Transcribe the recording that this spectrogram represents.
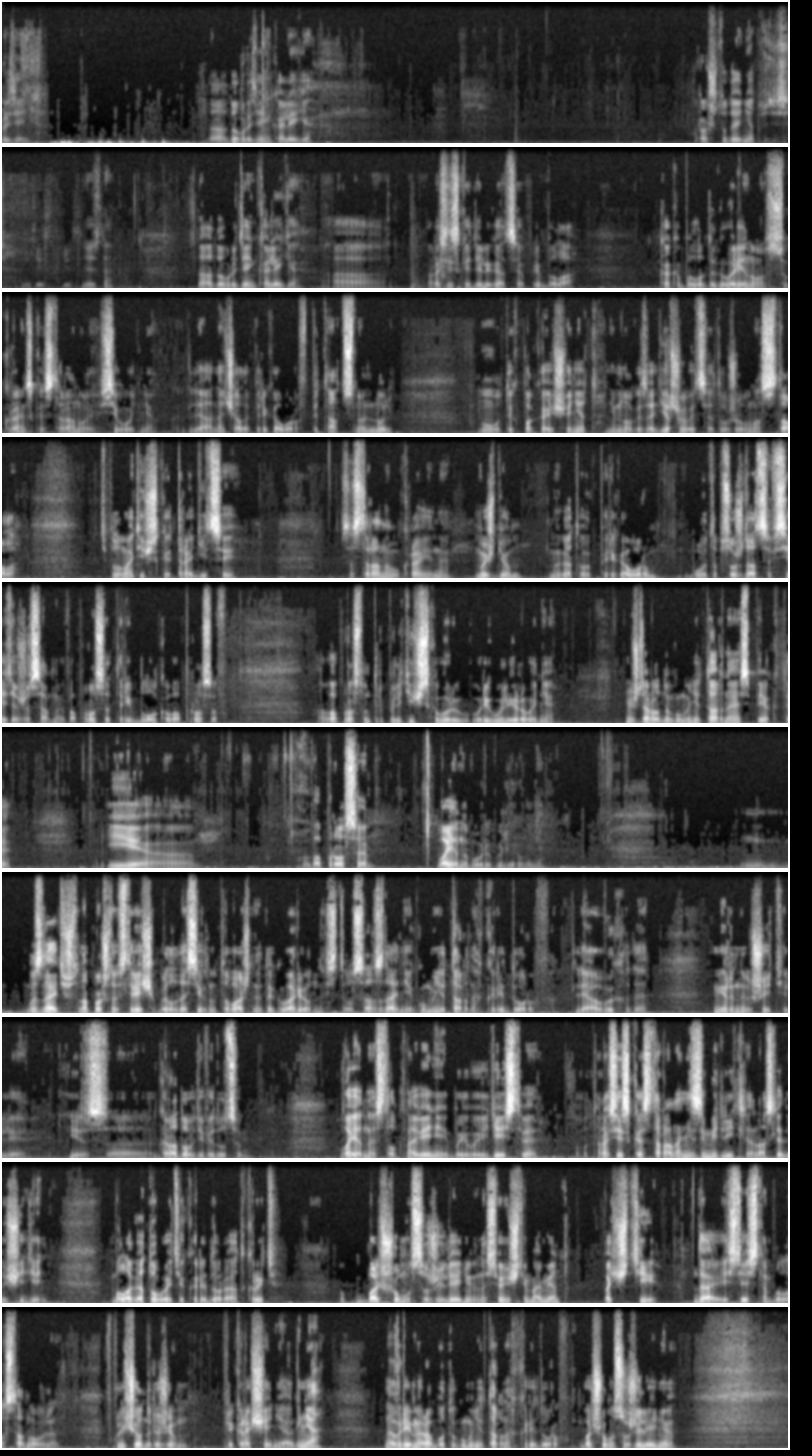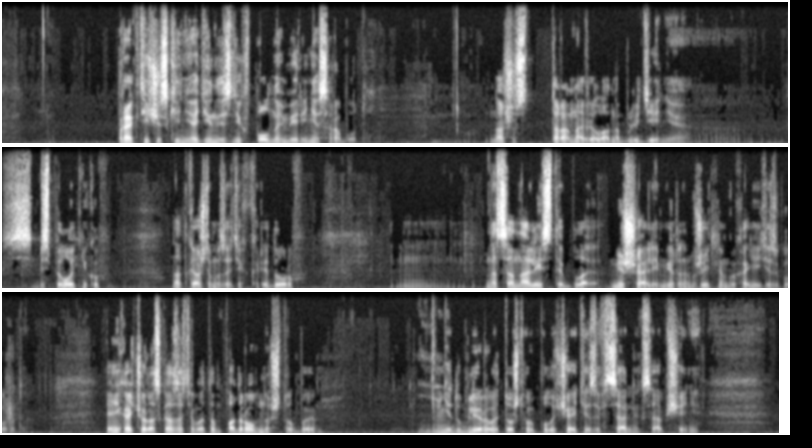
Добрый день. Да, добрый день, коллеги. Раз что да и нету здесь? Есть, есть. Есть, да. Да, добрый день, коллеги. А, Российская делегация прибыла, как и было договорено с украинской стороной сегодня для начала переговоров в 15.00. Ну вот их пока еще нет, немного задерживается. Это уже у нас стало дипломатической традицией со стороны Украины. Мы ждем, мы готовы к переговорам. Будут обсуждаться все те же самые вопросы, три блока вопросов. Вопрос внутриполитического регу- урегулирования, международно-гуманитарные аспекты и э, вопросы военного урегулирования. Вы знаете, что на прошлой встрече была достигнута важная договоренность о создании гуманитарных коридоров для выхода мирных жителей из э, городов, где ведутся военные столкновения, боевые действия. Вот, российская сторона незамедлительно на следующий день была готова эти коридоры открыть. К большому сожалению, на сегодняшний момент почти, да, естественно, был остановлен, включен режим прекращения огня на время работы гуманитарных коридоров. К большому сожалению, практически ни один из них в полной мере не сработал. Наша сторона вела наблюдение э, с беспилотников над каждым из этих коридоров. Националисты мешали мирным жителям выходить из города. Я не хочу рассказывать об этом подробно, чтобы не дублировать то, что вы получаете из официальных сообщений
